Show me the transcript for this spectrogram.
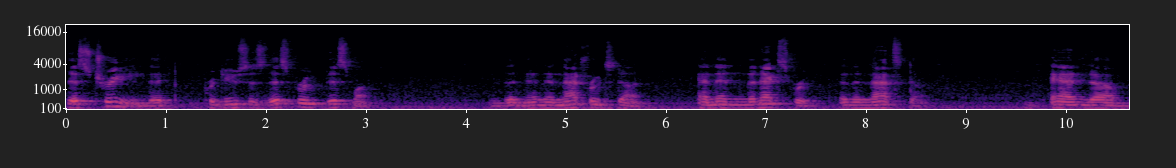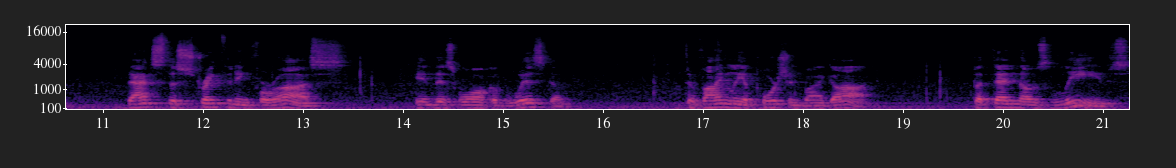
this tree that produces this fruit this month. And then, and then that fruit's done. And then the next fruit, and then that's done. And, um, that's the strengthening for us in this walk of wisdom, divinely apportioned by God. But then those leaves,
